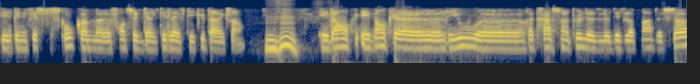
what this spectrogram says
des bénéfices fiscaux, comme euh, le Fonds de solidarité de la FTQ, par exemple. Mhm. Et donc, et donc euh, Rioux euh, retrace un peu le, le développement de ça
